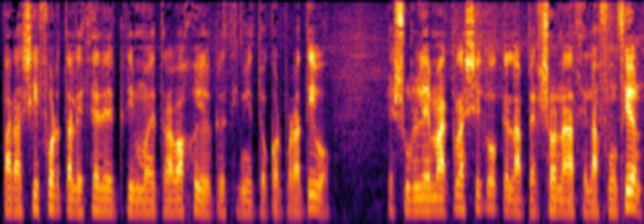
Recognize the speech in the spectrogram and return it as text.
para así fortalecer el clima de trabajo y el crecimiento corporativo. Es un lema clásico que la persona hace la función.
